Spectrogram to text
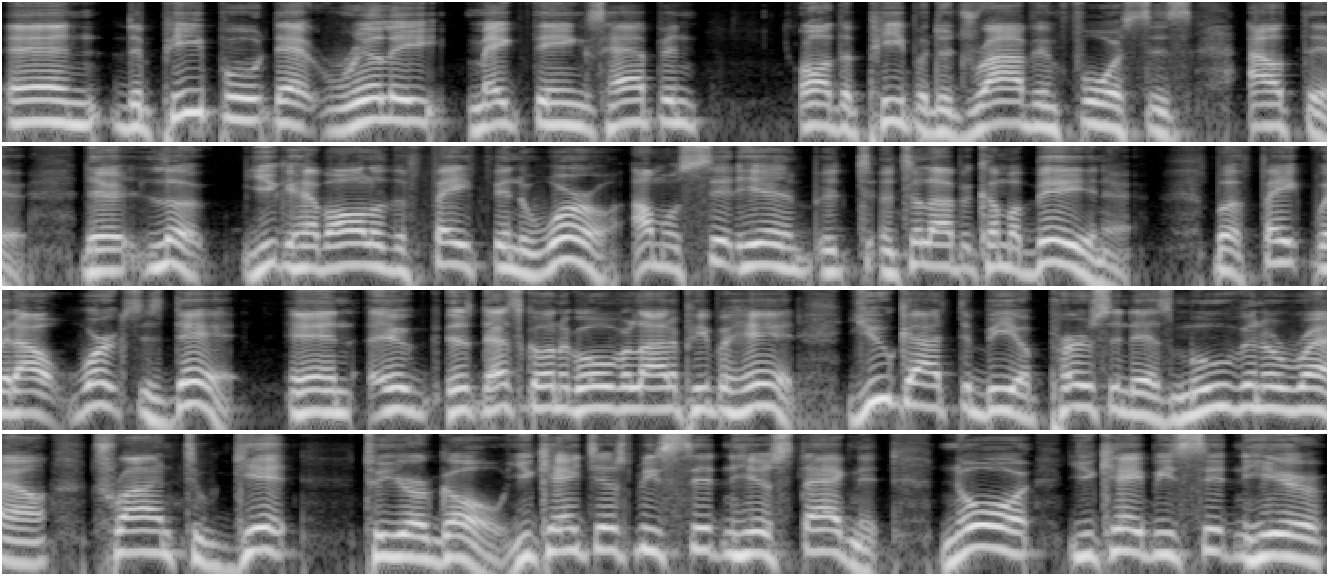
And the people that really make things happen are the people, the driving forces out there. There, look, you can have all of the faith in the world. I'm gonna sit here uh, until I become a billionaire. But faith without works is dead. And it, that's going to go over a lot of people's head. You got to be a person that's moving around trying to get to your goal. You can't just be sitting here stagnant, nor you can't be sitting here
